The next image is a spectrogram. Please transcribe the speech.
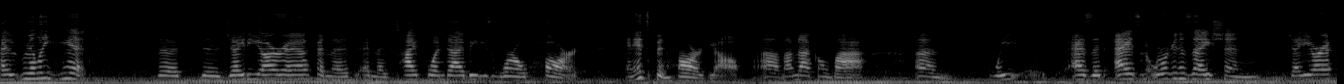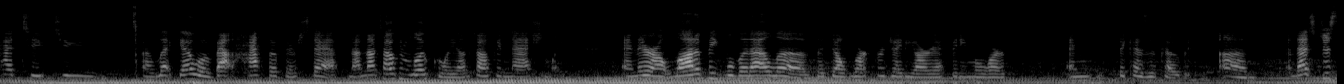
has really hit the, the JDRF and the, and the type 1 diabetes world hard. And it's been hard, y'all. Um, I'm not going to lie. Um, we, as, a, as an organization, JDRF had to, to uh, let go of about half of their staff. And I'm not talking locally, I'm talking nationally. And there are a lot of people that I love that don't work for JDRF anymore and because of COVID. Um, and that's just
